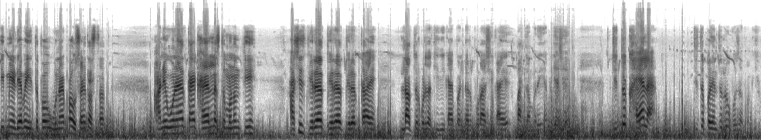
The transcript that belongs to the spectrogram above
ती मेंढ्या बाई इथं पाऊ उन्हाळ्या पावसाळ्यात असतात. आणि उन्हाळ्यात काय खायला नसतं म्हणून ती अशीच फिरत फिरत फिरत काय लातूरकडे जाते ती काय पंढरपूर अशी काय बातांबरे म्हणजे असे जिथं खायला तिथंपर्यंत लोक जातात घेऊन.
